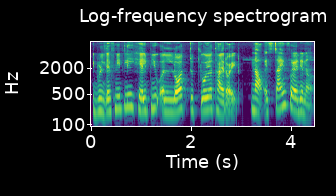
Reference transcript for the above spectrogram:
it will definitely help you a lot to cure your thyroid. Now it's time for your dinner.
